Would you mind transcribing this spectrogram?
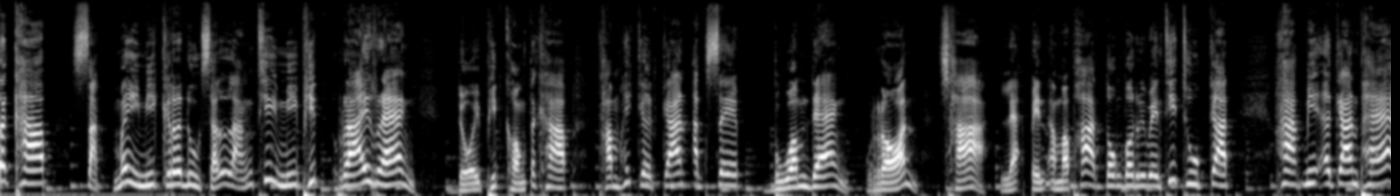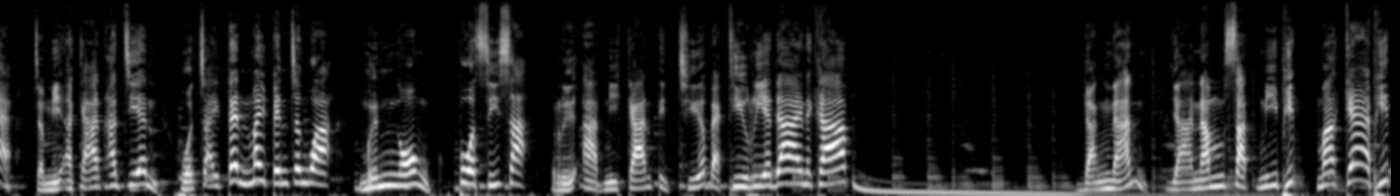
ตะขาบ สัตว์ไม่มีกระดูกสันหลังที่มีพิษร้ายแรง โดยพิษของตะขาบทำให้เกิดการอักเสบบวมแดง ร้อน ชา และเป็นอัมพาตตรงบริเวณที่ถูกกัด หากมีอาการแพ้ จะมีอาการอาเจียน หัวใจเต้นไม่เป็นจังหวะ มึนงง ปวดศีรษะ หรืออาจมีการติดเชื้อแบคทีเรียได้นะครับดังนั้นอย่านำสัตว์มีพิษมาแก้พิษ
